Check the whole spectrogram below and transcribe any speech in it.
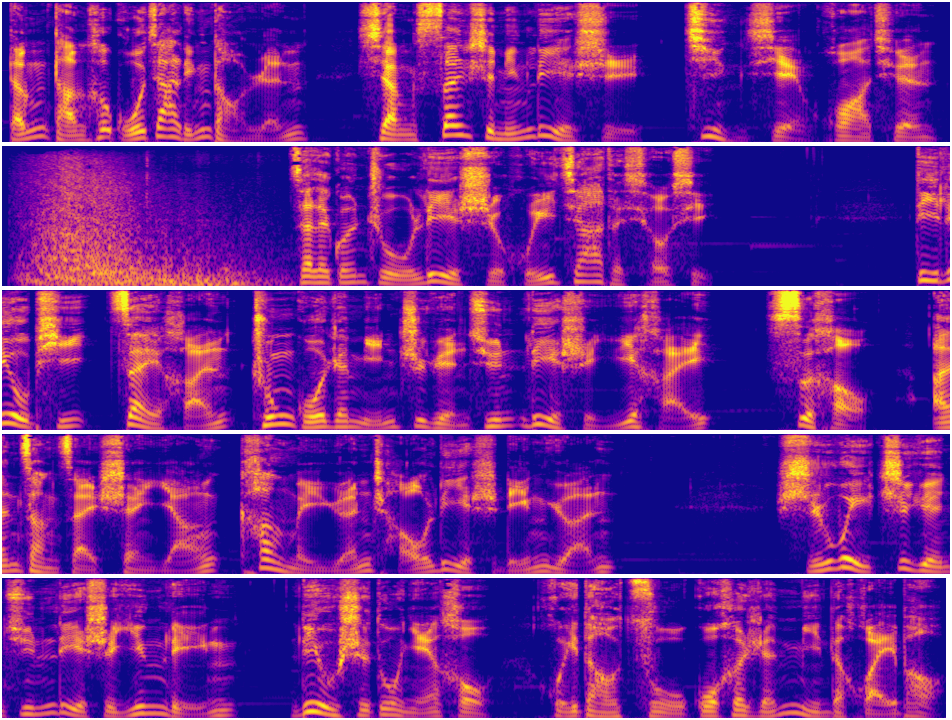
等党和国家领导人向三十名烈士敬献花圈。再来关注烈士回家的消息，第六批在韩中国人民志愿军烈士遗骸四号安葬在沈阳抗美援朝烈士陵园，十位志愿军烈士英灵六十多年后。回到祖国和人民的怀抱，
